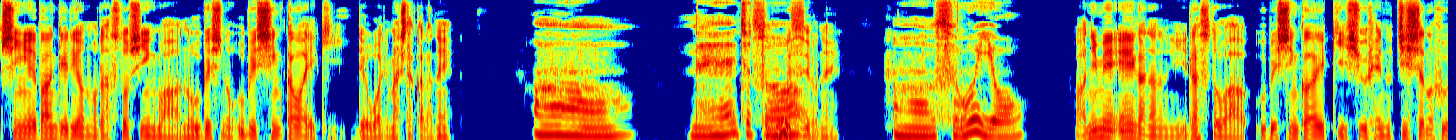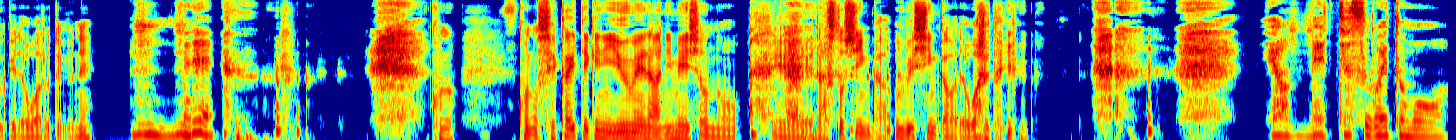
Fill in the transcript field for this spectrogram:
新エヴァンゲリオンのラストシーンは、あの、宇部市の宇部新川駅で終わりましたからね。ああ。ねえ、ちょっと。すごいですよね。ああ、すごいよ。アニメ映画なのにラストは宇部新川駅周辺の実写の風景で終わるというね。うん、ね この、この世界的に有名なアニメーションの、えー ラストシーンが宇部新川で終わるという。いや、めっちゃすごいと思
